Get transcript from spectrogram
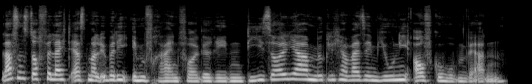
Lass uns doch vielleicht erstmal über die Impfreihenfolge reden. Die soll ja möglicherweise im Juni aufgehoben werden.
